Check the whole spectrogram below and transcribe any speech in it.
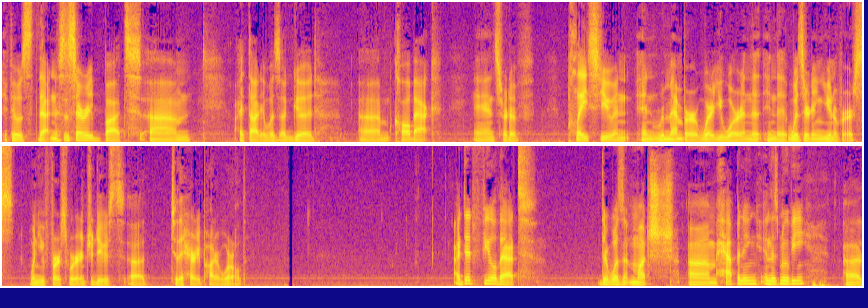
if it was that necessary, but um, I thought it was a good um, callback and sort of place you and, and remember where you were in the in the wizarding universe when you first were introduced uh, to the Harry Potter world. I did feel that there wasn't much um, happening in this movie, uh,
